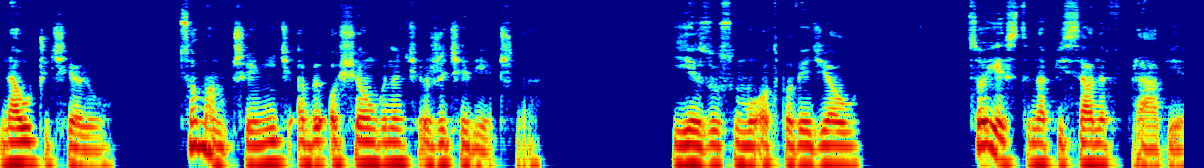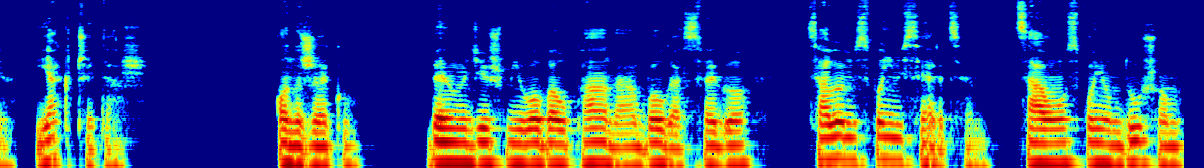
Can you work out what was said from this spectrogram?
Nauczycielu, co mam czynić, aby osiągnąć życie wieczne? Jezus mu odpowiedział: Co jest napisane w prawie, jak czytasz? On rzekł: Będziesz miłował Pana, Boga swego, całym swoim sercem, całą swoją duszą,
